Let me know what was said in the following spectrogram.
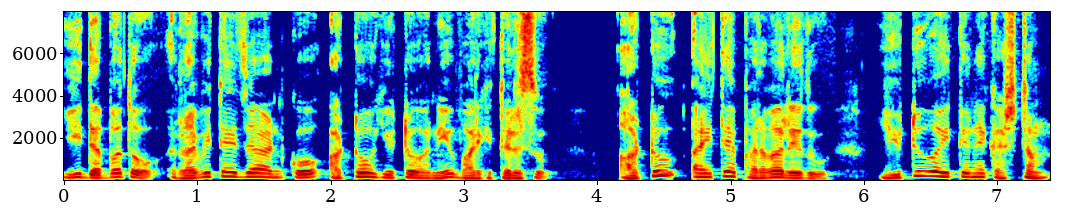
ఈ దెబ్బతో రవితేజ అండ్కో అటో ఇటో అని వారికి తెలుసు. అటు అయితే పర్వాలేదు ఇటు అయితేనే కష్టం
